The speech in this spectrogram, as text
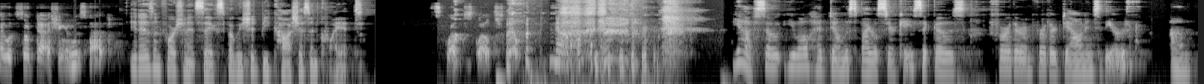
I look so dashing in this hat. It is unfortunate, Six, but we should be cautious and quiet. Squelch, squelch, squelch. No. Yeah, so you all head down the spiral staircase. It goes further and further down into the earth. Um,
